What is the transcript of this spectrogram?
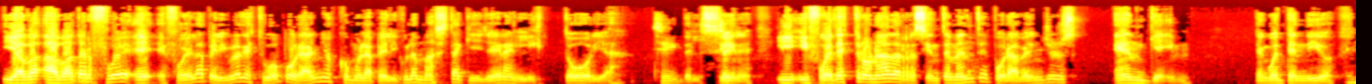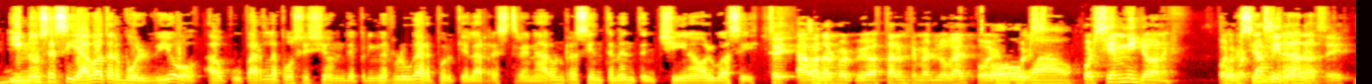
Y Avatar fue, eh, fue la película que estuvo por años como la película más taquillera en la historia del cine. Y, y, fue destronada recientemente por Avengers Endgame tengo entendido. Y no sé mm. si Avatar volvió a ocupar la posición de primer lugar porque la restrenaron recientemente en China o algo así. Sí, Avatar volvió a estar en primer lugar por, oh, por, 100 millones. Por, casi nada, sí.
